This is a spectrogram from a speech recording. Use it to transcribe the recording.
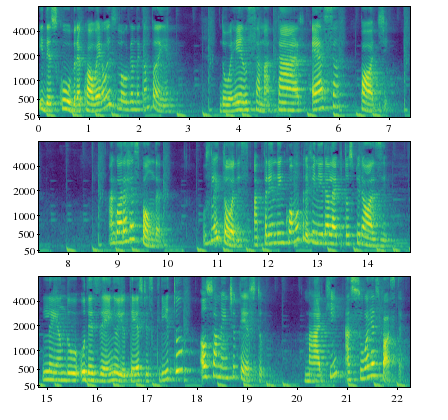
e descubra qual é o slogan da campanha. Doença, matar, essa pode. Agora responda. Os leitores aprendem como prevenir a leptospirose lendo o desenho e o texto escrito ou somente o texto? Marque a sua resposta.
